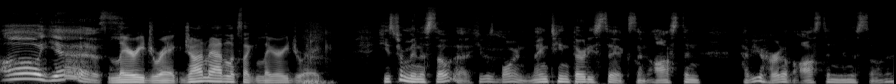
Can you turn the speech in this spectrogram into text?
Oh yes, Larry Drake. John Madden looks like Larry Drake. He's from Minnesota. He was born 1936 in Austin, Have you heard of Austin, Minnesota?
